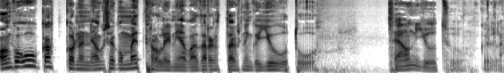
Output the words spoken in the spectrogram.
onko U2, niin onko se joku metrolinja vai tarkoittaako niinku YouTube? Se on YouTube, kyllä.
